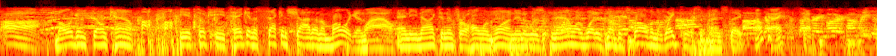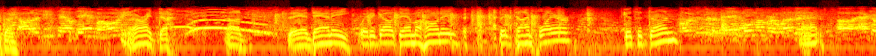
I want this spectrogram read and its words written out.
Ah, Mulligans don't count. he had took he had taken a second shot on a mulligan. Wow. And he knocked it in for a hole in one, and it was now on what is number 12 on the weight course at Penn State. okay. Sunbury Motor Company, Complete Auto Detail, Dan All right, uh, Dan, Danny, way to go, Dan Mahoney, big time player, gets it done. Closest to the pin, hole number 11. Uh, Echo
